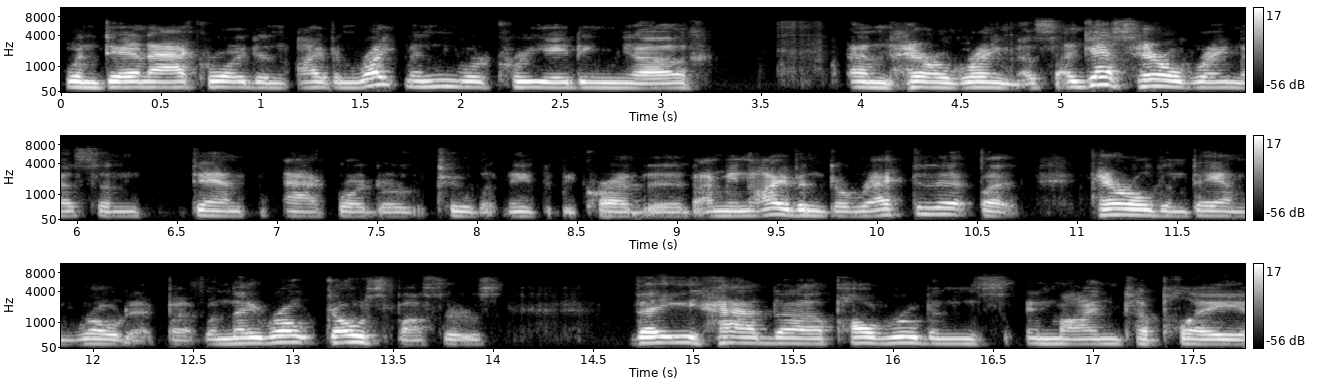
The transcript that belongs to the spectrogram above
when Dan Aykroyd and Ivan Reitman were creating uh, and Harold Ramis, I guess Harold Ramis and Dan Aykroyd are the two that need to be credited. I mean, Ivan directed it, but Harold and Dan wrote it. But when they wrote Ghostbusters, they had uh, Paul Reubens in mind to play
